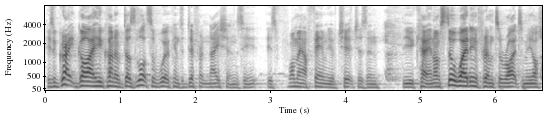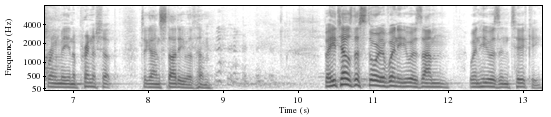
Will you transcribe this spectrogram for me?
he's a great guy who kind of does lots of work into different nations. He is from our family of churches in the UK, and I'm still waiting for him to write to me offering me an apprenticeship to go and study with him. but he tells this story of when he was, um, when he was in Turkey.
